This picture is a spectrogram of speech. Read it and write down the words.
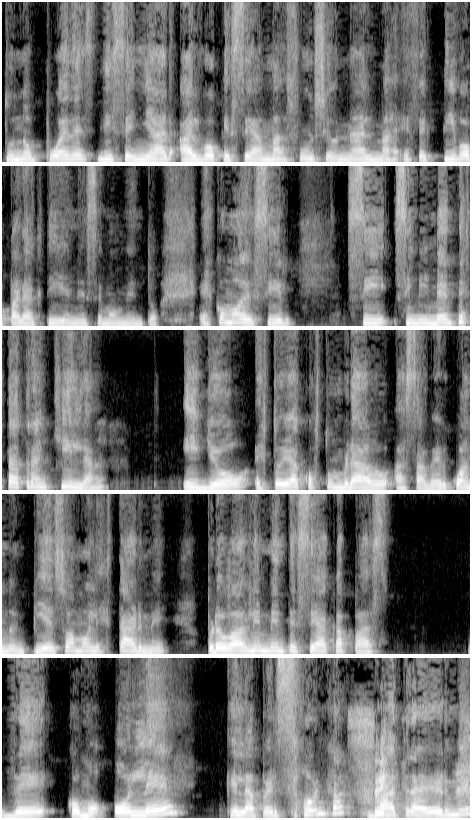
tú no puedes diseñar algo que sea más funcional, más efectivo para ti en ese momento. Es como decir, si, si mi mente está tranquila, y yo estoy acostumbrado a saber cuando empiezo a molestarme, probablemente sea capaz de como oler que la persona va a traerme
